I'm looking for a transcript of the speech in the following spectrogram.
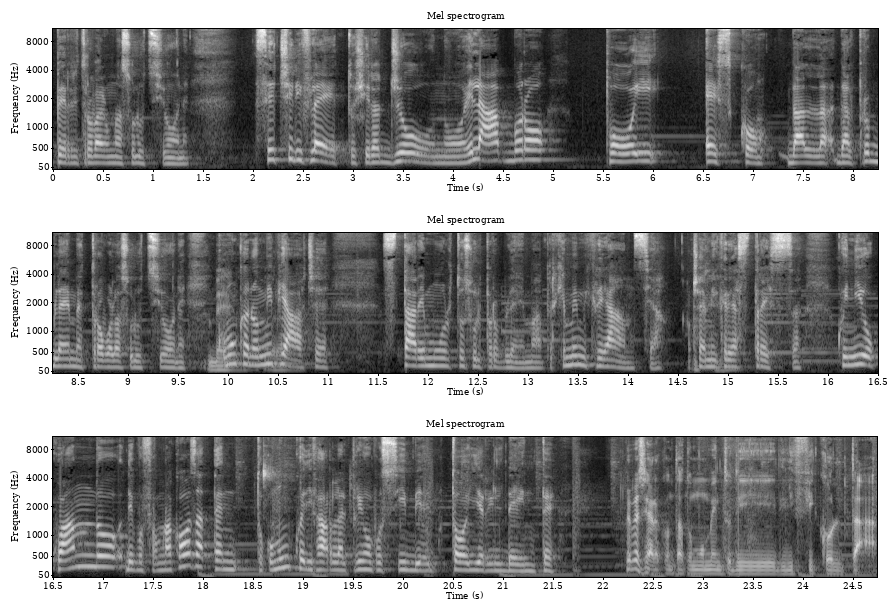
per ritrovare una soluzione. Se ci rifletto, ci ragiono, elaboro, poi esco dal, dal problema e trovo la soluzione. Beh, Comunque non mi piace stare molto sul problema, perché a me mi crea ansia cioè mi crea stress. Quindi io quando devo fare una cosa tento comunque di farla il prima possibile, togliere il dente. Prima si è raccontato un momento di, di difficoltà.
